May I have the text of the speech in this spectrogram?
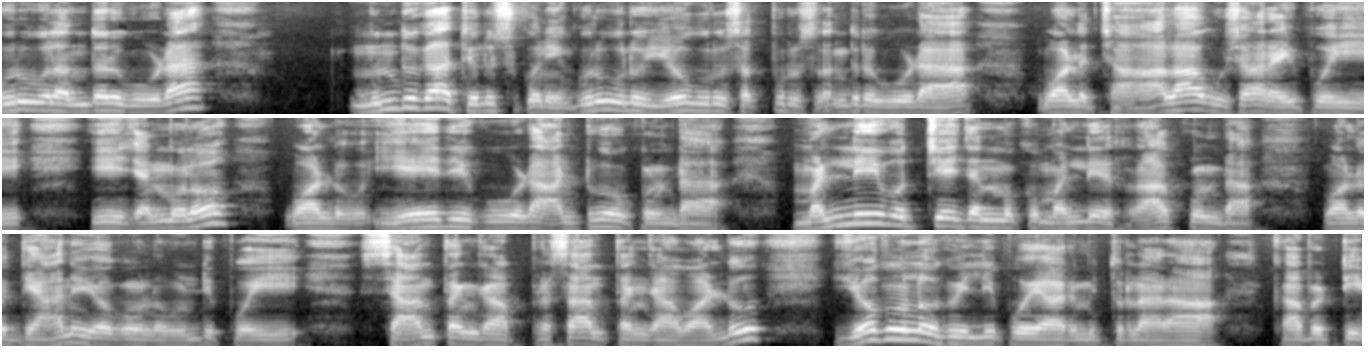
గురువులందరూ కూడా ముందుగా తెలుసుకొని గురువులు యోగులు సత్పురుషులు అందరూ కూడా వాళ్ళు చాలా హుషారైపోయి ఈ జన్మలో వాళ్ళు ఏది కూడా అంటుకోకుండా మళ్ళీ వచ్చే జన్మకు మళ్ళీ రాకుండా వాళ్ళు ధ్యాన యోగంలో ఉండిపోయి శాంతంగా ప్రశాంతంగా వాళ్ళు యోగంలోకి వెళ్ళిపోయారు మిత్రులారా. కాబట్టి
